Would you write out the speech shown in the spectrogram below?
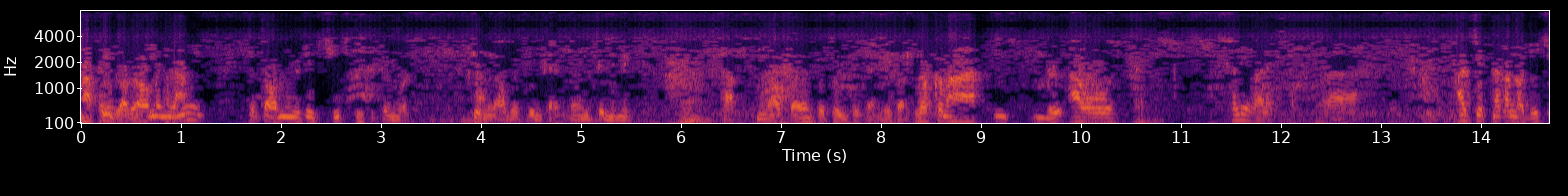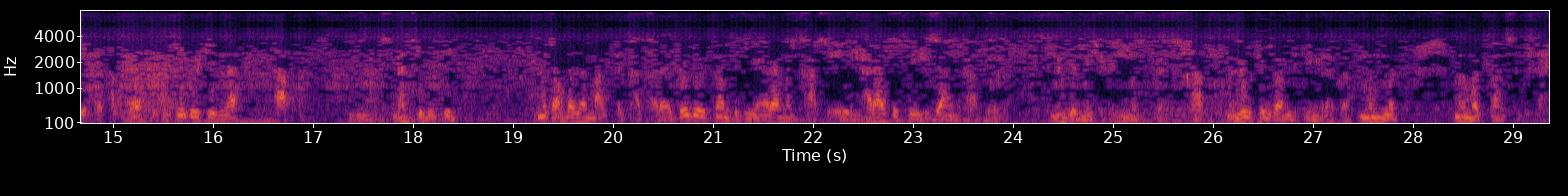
มาซึ่พูงดก็กับตอเรามันหลังนี้ก็ตอมันอยู่ที่จิตที่เป็นหมดจิตมันเอาไปปรุงแต่งมันเป็นอย่างนี้ครับมันเอาไปไปปรุงไปแต่งนี้ก่อนเราก็มาเอาเขาเรียกว่าอะไรเอ่อเอาจิตมากำหนดดูจิตเลยครับแล้วคิดดูจิตแล้วครับนั่นคิดดูจิต ไม่ต้องไปละหมาดไปขัดอะไรดูดูความเป็นจริงอะไรมันขาดเองอะไรที่สิ่อย่างขาดเลยมันจะมีสิ่งมันครับมันรู้ถึงความจริงแล้วก็มันหมดมันหมดความสงสัย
